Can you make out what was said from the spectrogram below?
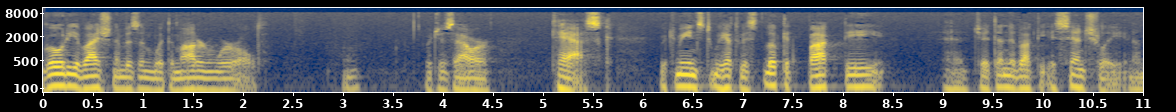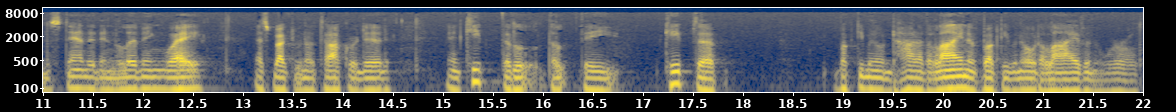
Gaudiya Vaishnavism with the modern world, hmm, which is our task, which means we have to look at bhakti and Chaitanya Bhakti essentially and understand it in a living way, as Bhaktivinoda Thakur did, and keep the, the, the keep the Bhakti Dhara, the line of Bhakti Vinod alive in the world.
